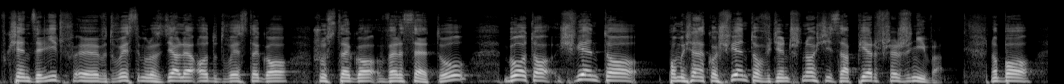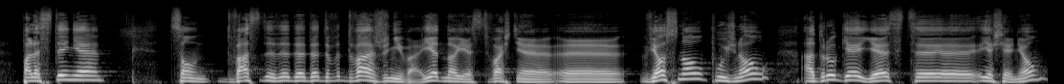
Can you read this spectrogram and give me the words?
w Księdze Liczb e, w 20 rozdziale od 26 wersetu. Było to święto, pomyślane jako święto wdzięczności za pierwsze żniwa. No bo w Palestynie są dwa, dwa żniwa. Jedno jest właśnie e, wiosną, późną, a drugie jest jesienią.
